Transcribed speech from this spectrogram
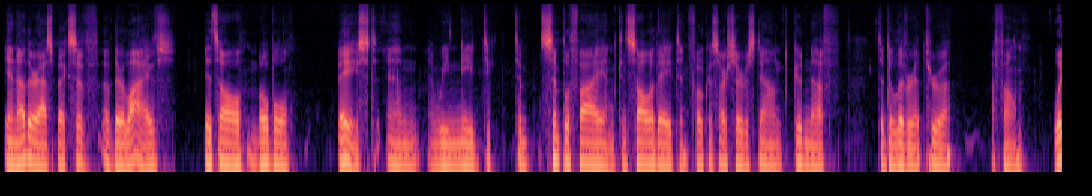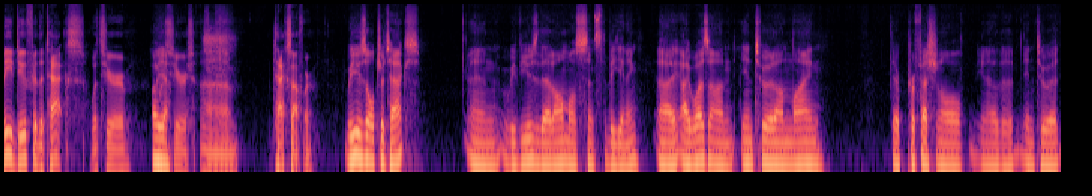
in other aspects of, of their lives. It's all mobile based, and and we need to to simplify and consolidate and focus our service down good enough to deliver it through a, a phone. What do you do for the tax? What's your Oh, what's your um, tax software? We use UltraTax, and we've used that almost since the beginning. Uh, I was on Intuit Online, their professional, you know, the Intuit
